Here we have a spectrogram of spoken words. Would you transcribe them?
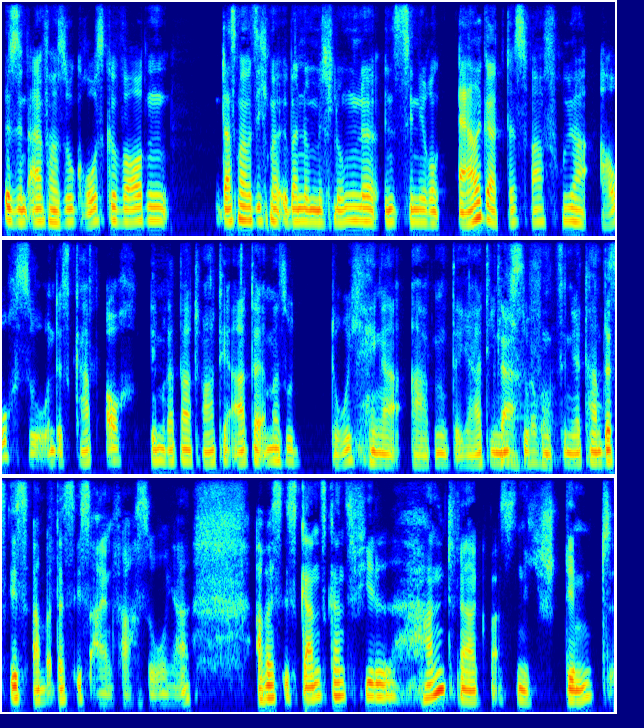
sind einfach so groß geworden, dass man sich mal über eine misslungene Inszenierung ärgert, das war früher auch so. Und es gab auch im Repertoire-Theater immer so Durchhängerabende, ja, die Klar, nicht so aber. funktioniert haben. Das ist aber, das ist einfach so, ja. Aber es ist ganz, ganz viel Handwerk, was nicht stimmt.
